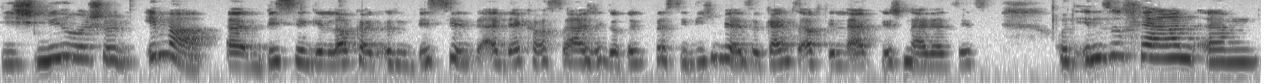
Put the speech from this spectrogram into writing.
die Schnüre schon immer äh, ein bisschen gelockert und ein bisschen an der Corsage gerückt, dass sie nicht mehr so ganz auf den Leib geschneidert sitzt. Und insofern ähm,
